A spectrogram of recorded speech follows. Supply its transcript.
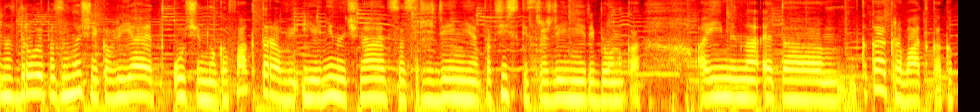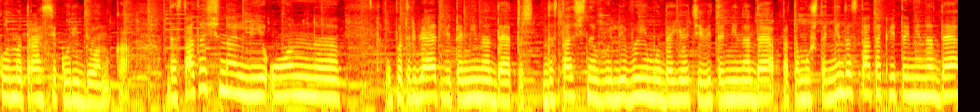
На здоровье позвоночника влияет очень много факторов, и они начинаются с рождения, практически с рождения ребенка. А именно это какая кроватка, какой матрасик у ребенка, достаточно ли он э, употребляет витамина D, то есть достаточно ли вы ему даете витамина D, потому что недостаток витамина D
